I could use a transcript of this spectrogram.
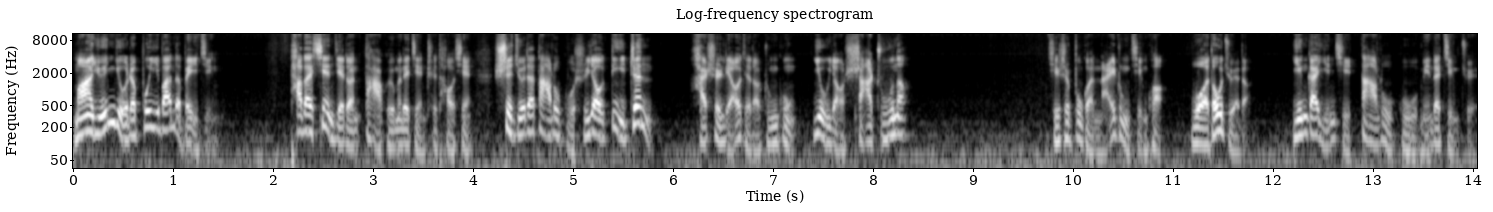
马云有着不一般的背景，他在现阶段大规模的减持套现，是觉得大陆股市要地震，还是了解到中共又要杀猪呢？其实不管哪种情况，我都觉得应该引起大陆股民的警觉。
